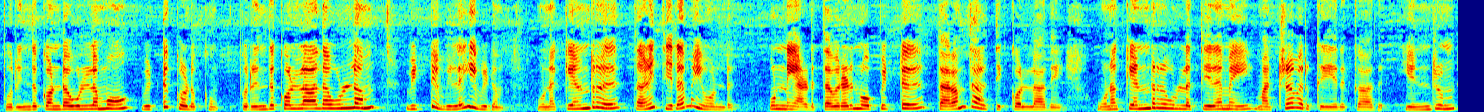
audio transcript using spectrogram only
புரிந்து கொண்ட உள்ளமோ விட்டு கொடுக்கும். புரிந்து கொள்ளாத உள்ளம் விட்டு விலகிவிடும். உனக்கென்று தனித்திறமை உண்டு. உன்னை அடுத்தவருடன் ஒப்பிட்டு தரம் தாழ்த்தி கொள்ளாதே. உனக்கென்று உள்ள திறமை மற்றவர்க்கு இருக்காது. என்றும்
